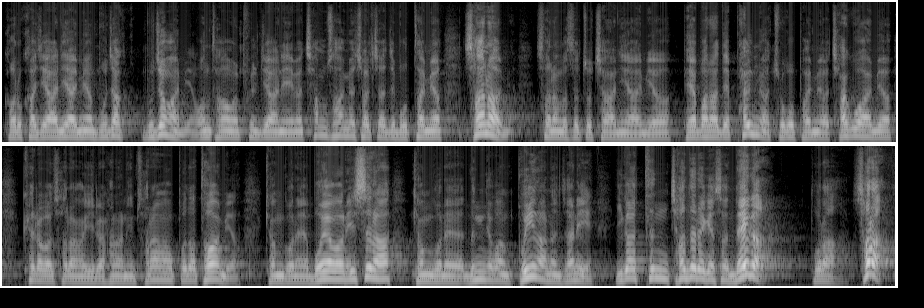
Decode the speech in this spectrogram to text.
거룩하지 아니하며 무작, 무정하며 원탕함을 풀지 아니하며 참소하며 절제하지 못하며 산하며 선한 것을 쫓아 아니하며 배반하되 팔며 조급하며 자고하며 쾌락을 사랑하기를 하나님 사랑한 것보다 더하며 경건의 모양은 있으나 경건의 능력은 부인하는 자니 이 같은 자들에게서 내가 돌아서라.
